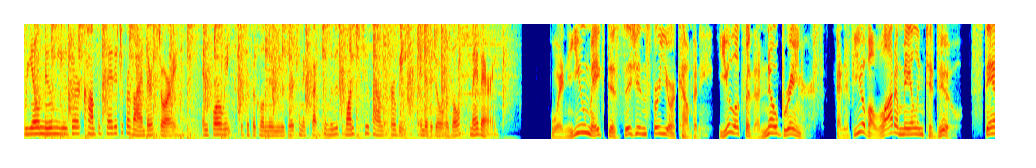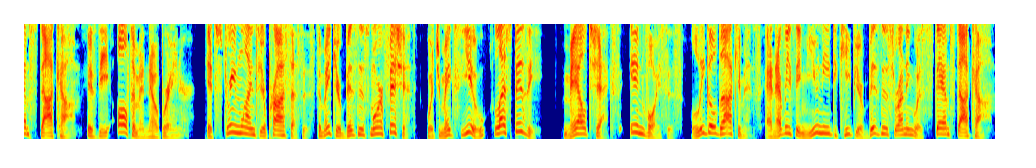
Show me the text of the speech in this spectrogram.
Real Noom user compensated to provide their story. In four weeks, the typical Noom user can expect to lose one to two pounds per week. Individual results may vary. When you make decisions for your company, you look for the no brainers. And if you have a lot of mailing to do, stamps.com is the ultimate no brainer. It streamlines your processes to make your business more efficient, which makes you less busy. Mail checks, invoices, legal documents, and everything you need to keep your business running with Stamps.com.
